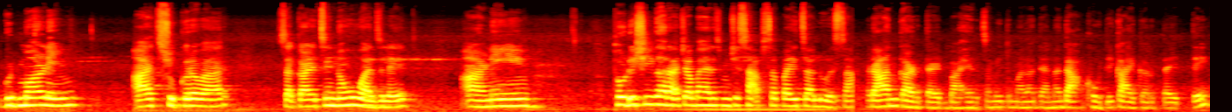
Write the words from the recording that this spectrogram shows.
गुड मॉर्निंग आज शुक्रवार सकाळचे नऊ वाजलेत आणि थोडीशी घराच्या बाहेर म्हणजे साफसफाई चालू असा. रान काढतायत बाहेरचं मी तुम्हाला त्यांना दाखवते काय करतायत ते.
